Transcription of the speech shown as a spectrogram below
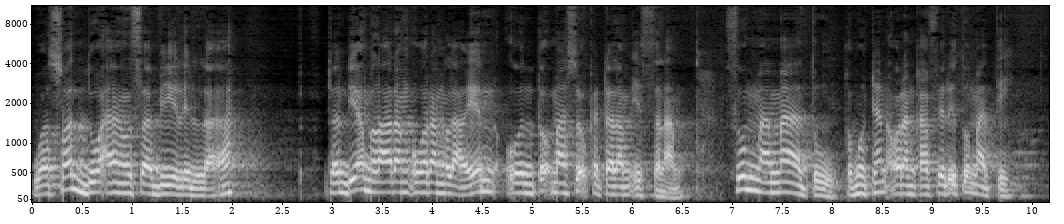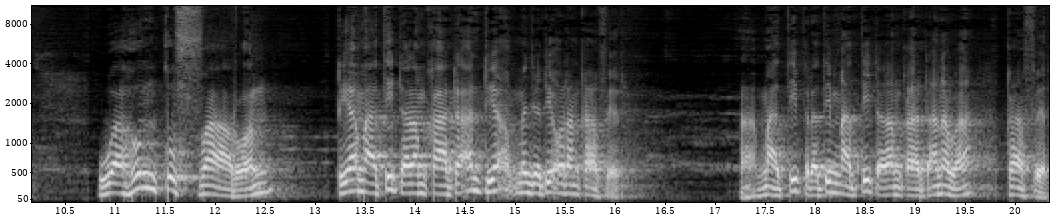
wa saddu an sabilillah dan dia melarang orang lain untuk masuk ke dalam Islam. Summa matu. Kemudian orang kafir itu mati. Wahum kuffaron dia mati dalam keadaan dia menjadi orang kafir. Nah, mati berarti mati dalam keadaan apa? Kafir.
